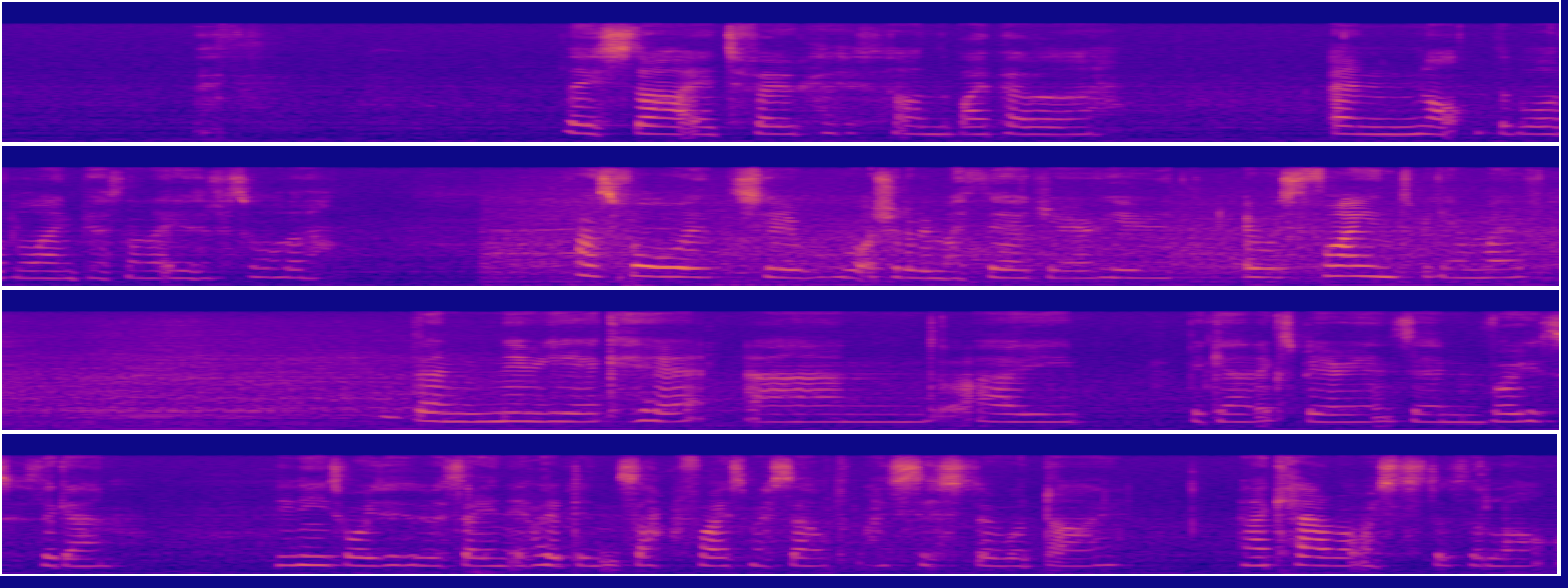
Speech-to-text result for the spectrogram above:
they started to focus on the bipolar and not the borderline personality disorder. Fast forward to what should have been my third year of uni. It was fine to begin with. Then New Year hit and I began experiencing voices again. These voices were saying that if I didn't sacrifice myself, my sister would die. And I care about my sisters a lot.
